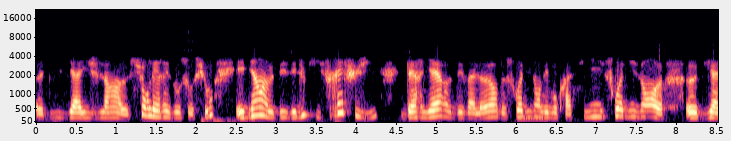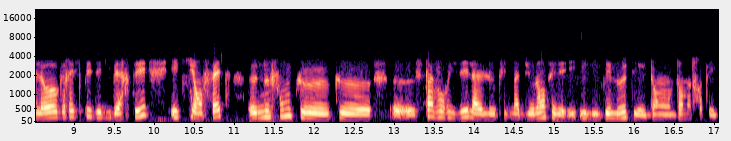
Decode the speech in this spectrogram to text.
euh, d'Isia Higelin euh, sur les réseaux sociaux, eh bien, euh, des élus qui se réfugient derrière des valeurs de soi-disant démocratie, soi-disant dialogue, respect des libertés, et qui en fait ne font que, que favoriser le climat de violence et, les émeutes dans notre pays.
